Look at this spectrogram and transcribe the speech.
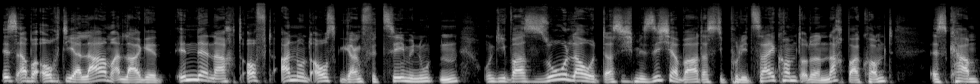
ist aber auch die Alarmanlage in der Nacht oft an und ausgegangen für 10 Minuten. Und die war so laut, dass ich mir sicher war, dass die Polizei kommt oder ein Nachbar kommt. Es kam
